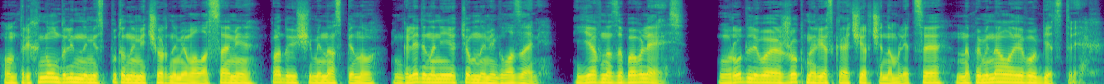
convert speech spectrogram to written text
Он тряхнул длинными спутанными черными волосами, падающими на спину, глядя на нее темными глазами, явно забавляясь. Уродливый ожог на резко очерченном лице напоминал о его бедствиях.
